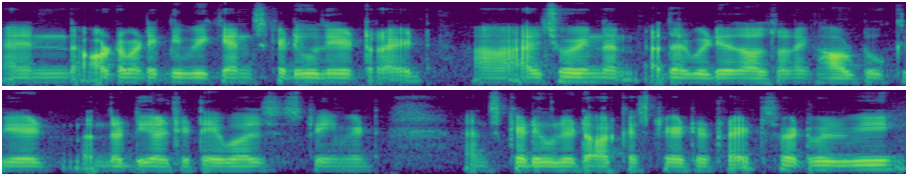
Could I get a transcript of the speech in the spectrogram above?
and automatically we can schedule it right? Uh, I'll show you in the other videos also like how to create the DLT tables stream it and schedule it orchestrate it right? So it will be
